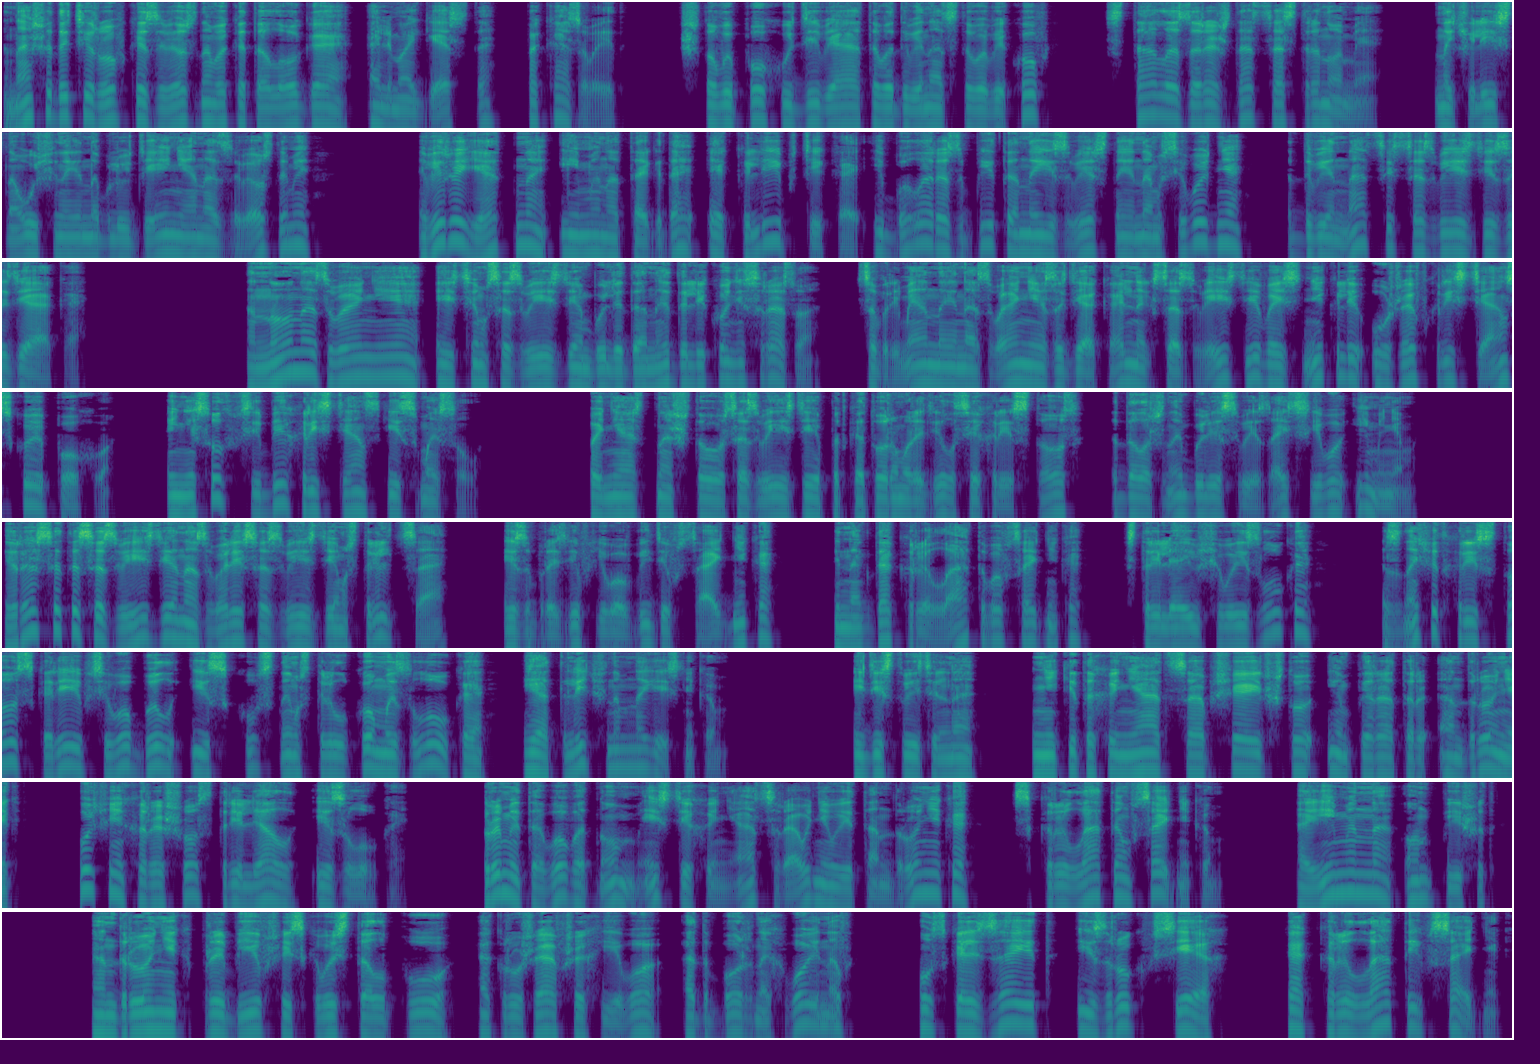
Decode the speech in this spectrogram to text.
Наша датировка звездного каталога Альмагеста показывает, что в эпоху IX-XII веков стала зарождаться астрономия, начались научные наблюдения над звездами, вероятно, именно тогда эклиптика и была разбита на известные нам сегодня 12 созвездий зодиака. Но названия этим созвездиям были даны далеко не сразу. Современные названия зодиакальных созвездий возникли уже в христианскую эпоху и несут в себе христианский смысл. Понятно, что созвездие, под которым родился Христос, должны были связать с его именем. И раз это созвездие назвали созвездием Стрельца, изобразив его в виде всадника, иногда крылатого всадника, стреляющего из лука, значит Христос, скорее всего, был искусным стрелком из лука и отличным наездником. И действительно, Никита Ханиат сообщает, что император Андроник очень хорошо стрелял из лука. Кроме того, в одном месте Ханиат сравнивает Андроника с крылатым всадником, а именно он пишет «Андроник, пробившись сквозь толпу окружавших его отборных воинов, ускользает из рук всех, как крылатый всадник.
